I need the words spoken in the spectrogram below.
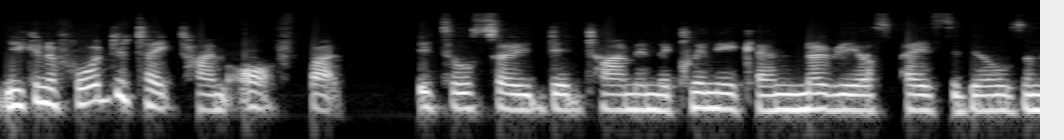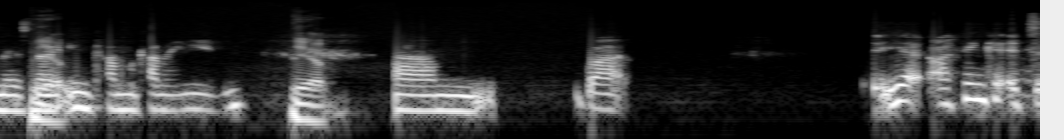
you can afford to take time off, but it's also dead time in the clinic, and nobody else pays the bills, and there's no yep. income coming in. Yeah. Um, but yeah, I think it's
